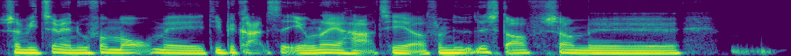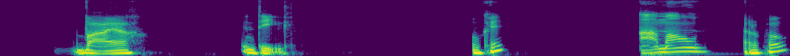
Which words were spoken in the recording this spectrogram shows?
så vidt som jeg nu formår med de begrænsede evner, jeg har til at formidle stof, som øh, vejer en del. Okay? I'm on. Er du på?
